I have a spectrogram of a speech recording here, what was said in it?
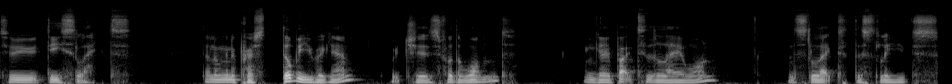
to deselect. Then I'm going to press W again, which is for the wand, and go back to the layer one and select the sleeves,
